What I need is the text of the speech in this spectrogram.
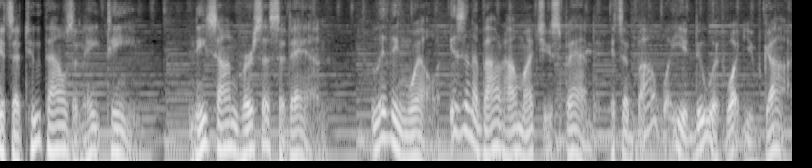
It's a 2018 Nissan Versa sedan. Living well isn't about how much you spend, it's about what you do with what you've got.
